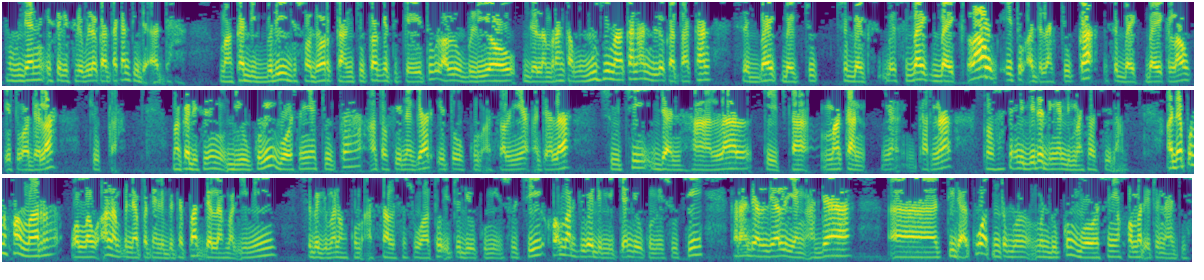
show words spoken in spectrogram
Kemudian istri-istri beliau katakan tidak ada maka diberi disodorkan. Cuka ketika itu lalu beliau dalam rangka memuji makanan beliau katakan sebaik-baik sebaik sebaik-baik lauk itu adalah cuka sebaik-baik lauk itu adalah cuka maka di sini dihukumi bahwasanya cuka atau vinegar itu hukum asalnya adalah suci dan halal kita makan ya karena prosesnya ini beda dengan di masa silam Adapun khamar, wallahu alam pendapat yang lebih tepat dalam hal ini sebagaimana hukum asal sesuatu itu dihukumi suci, khamar juga demikian dihukumi suci karena dalil-dalil yang ada uh, tidak kuat untuk mendukung bahwasanya khamar itu najis.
